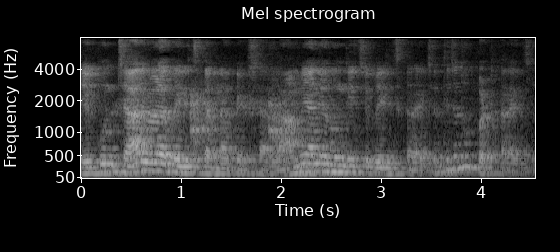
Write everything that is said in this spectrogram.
एकूण चार वेळा बेरीज करण्यापेक्षा लांबी आणि रुंदीची बेरीज करायची त्याच्या दुप्पट करायचं.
